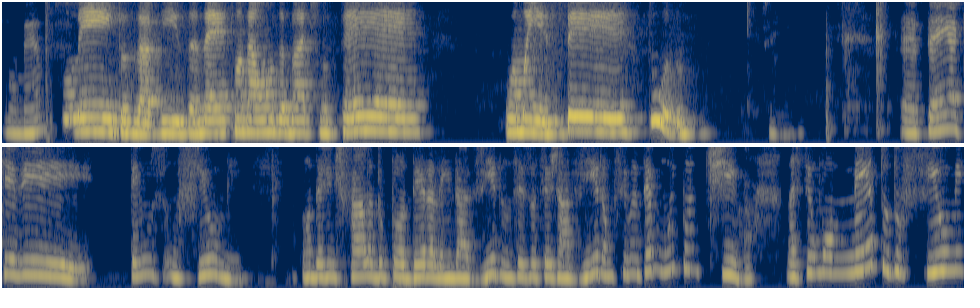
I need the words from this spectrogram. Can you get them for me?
momentos, momentos da vida, né? Quando a onda bate no pé, o amanhecer, tudo. É, tem aquele tem um, filme onde a gente fala do poder além da vida, não sei se vocês já viram, um filme até muito antigo, mas tem um momento do filme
